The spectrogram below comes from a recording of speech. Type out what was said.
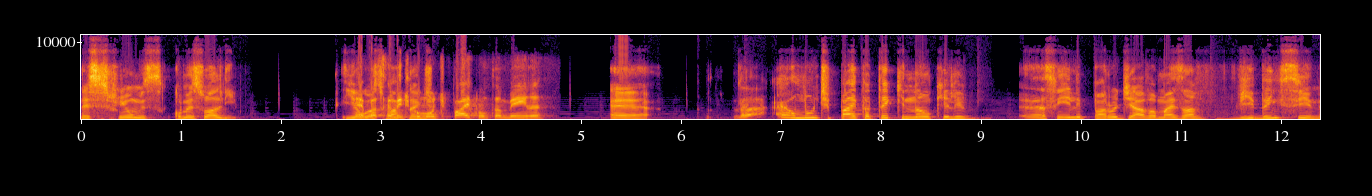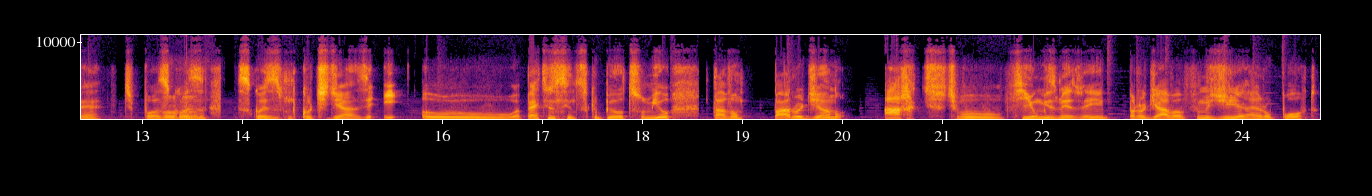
nesses filmes, começou ali. E é, eu gosto basicamente bastante. com o Monty Python também, né? É. É, o Monty Python até que não, que ele. Assim, ele parodiava mais a vida em si, né? Tipo, as uhum. coisas as coisas cotidianas. E, o Aperte os cintos que o piloto sumiu, estavam parodiando arte, tipo, filmes mesmo. Aí parodiava filmes de aeroporto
